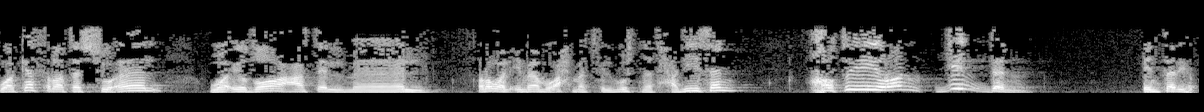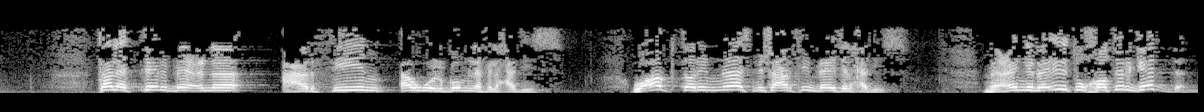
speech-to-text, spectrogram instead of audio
وكثرة السؤال وإضاعة المال. روى الإمام أحمد في المسند حديثا خطيرا جدا. انتبهوا ثلاث ارباعنا عارفين أول جملة في الحديث وأكثر الناس مش عارفين بقية الحديث مع إن بقيته خطير جدا.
